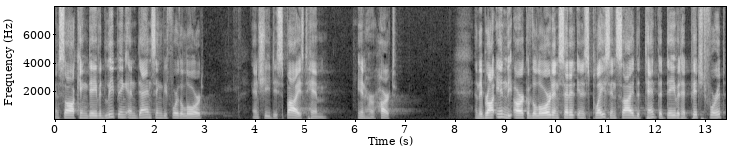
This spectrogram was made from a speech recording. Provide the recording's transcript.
and saw King David leaping and dancing before the Lord and she despised him in her heart. And they brought in the ark of the Lord and set it in its place inside the tent that David had pitched for it.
